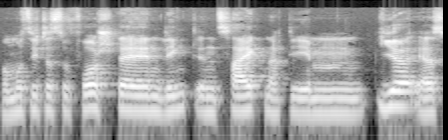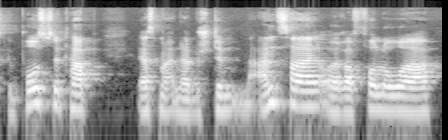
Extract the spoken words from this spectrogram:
Man muss sich das so vorstellen, LinkedIn zeigt, nachdem ihr erst gepostet habt, erstmal einer bestimmten Anzahl eurer Follower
